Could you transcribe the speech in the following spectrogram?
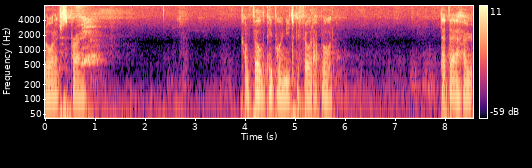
Lord, I just pray. Come fill the people who need to be filled up, Lord. Let their hope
